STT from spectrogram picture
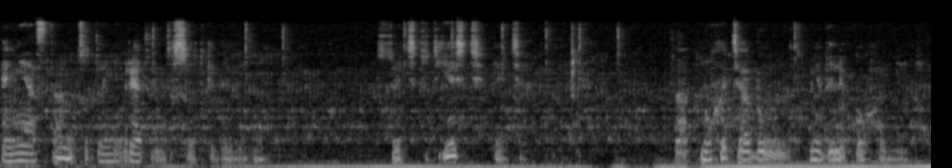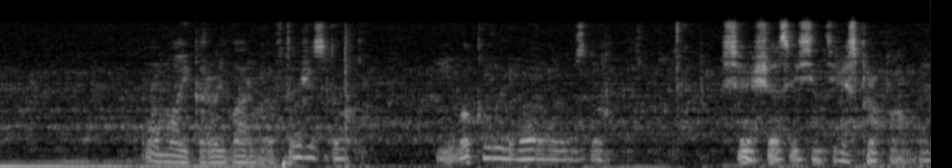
они останутся, то они вряд ли до сотки доведут. Кстати, тут есть эти. Так, ну хотя бы недалеко ходить. О, мой король варваров тоже сдох. Его король варваров сдох. Все, сейчас весь интерес пропал, да?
